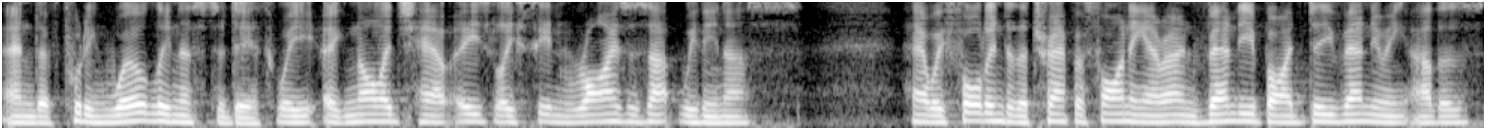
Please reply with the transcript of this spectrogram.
and of putting worldliness to death. We acknowledge how easily sin rises up within us, how we fall into the trap of finding our own value by devaluing others,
